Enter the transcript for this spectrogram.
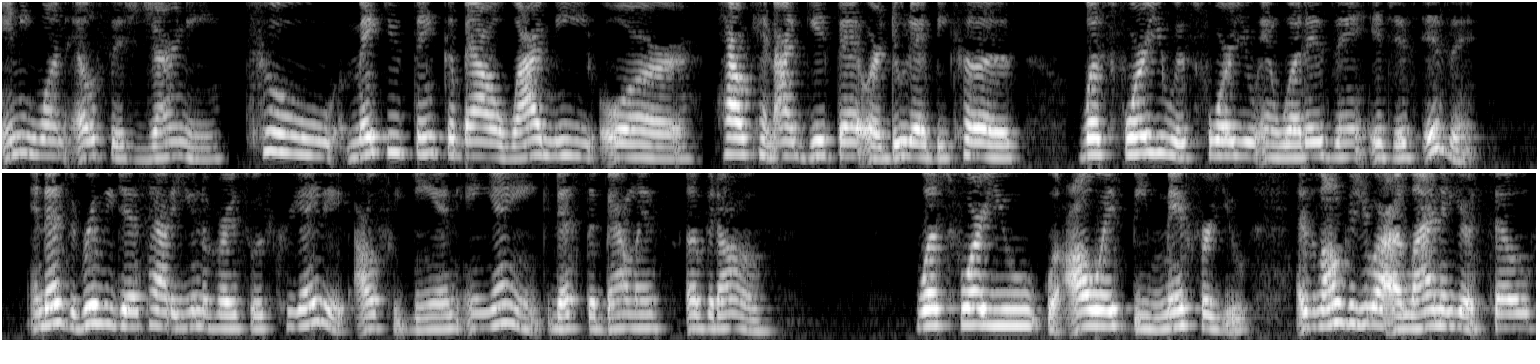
anyone else's journey to make you think about why me or how can I get that or do that because what's for you is for you and what isn't, it just isn't. And that's really just how the universe was created off of yin and yang. That's the balance of it all. What's for you will always be meant for you. As long as you are aligning yourself,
